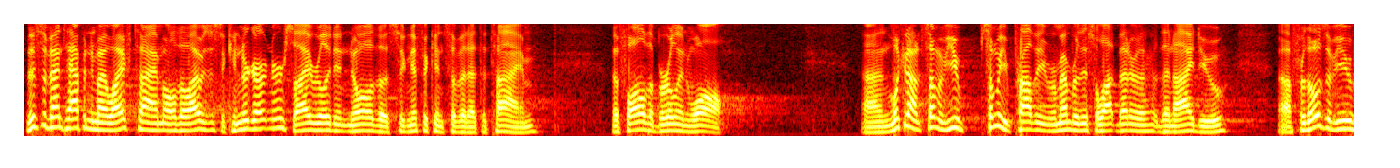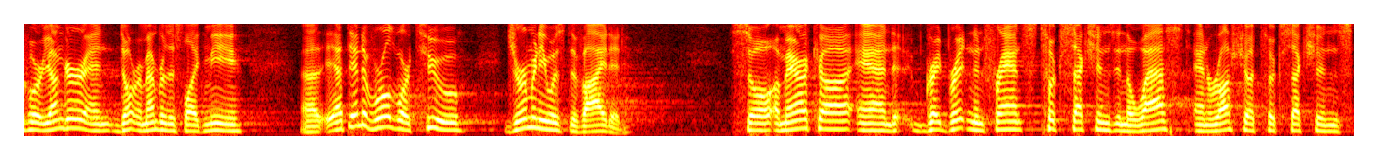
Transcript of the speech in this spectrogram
This event happened in my lifetime, although I was just a kindergartner, so I really didn't know the significance of it at the time. The fall of the Berlin Wall. Uh, and looking at some of you, some of you probably remember this a lot better than I do. Uh, for those of you who are younger and don't remember this like me, uh, at the end of World War II, Germany was divided. So America and Great Britain and France took sections in the west, and Russia took sections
